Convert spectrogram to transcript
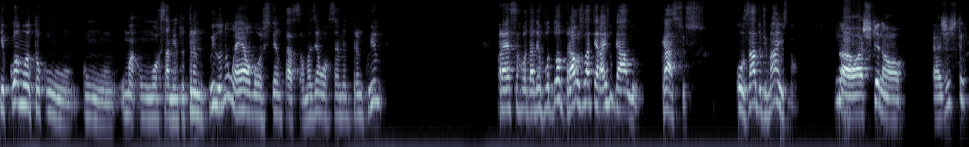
que como eu estou com, com uma, um orçamento tranquilo, não é uma ostentação, mas é um orçamento tranquilo, para essa rodada eu vou dobrar os laterais do Galo. Cássius, ousado demais, não? Não, acho que não. A gente tem que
